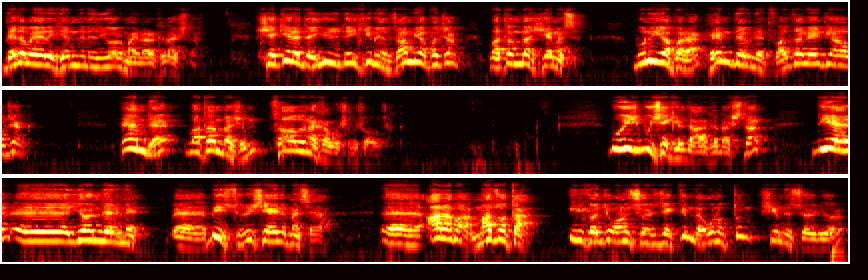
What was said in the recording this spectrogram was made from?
Bedava yere kendinizi yormayın arkadaşlar. Şekere de yüzde iki bin zam yapacağım vatandaş yemesin. Bunu yaparak hem devlet fazla vergi alacak hem de vatandaşım sağlığına kavuşmuş olacak. Bu iş bu şekilde arkadaşlar. Diğer e, yönlerini e, bir sürü şeydi mesela. E, araba, mazota. İlk önce onu söyleyecektim de unuttum. Şimdi söylüyorum.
